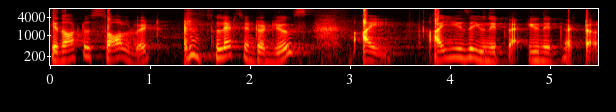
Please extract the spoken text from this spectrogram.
in order to solve it let's introduce i. I is a unit unit vector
